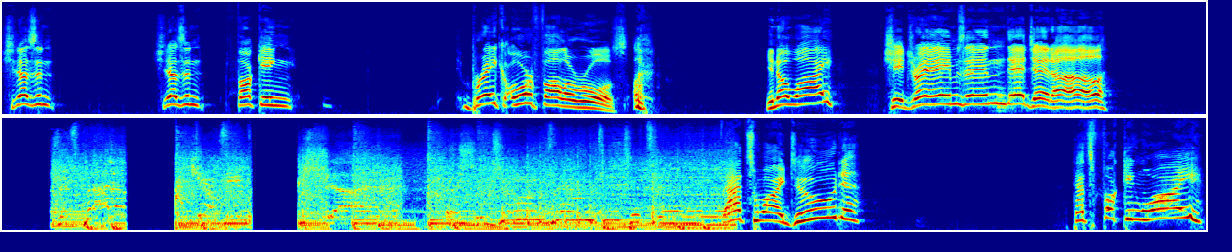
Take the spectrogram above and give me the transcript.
She doesn't she doesn't fucking break or follow rules. you know why? She dreams in digital. That's why, dude. That's fucking why.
